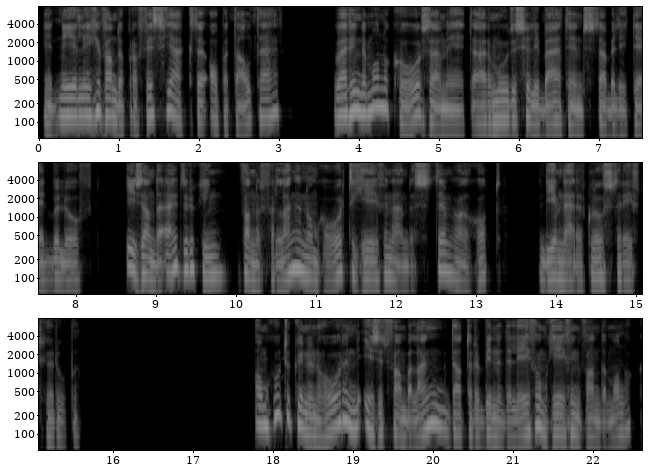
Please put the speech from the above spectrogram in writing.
Het neerleggen van de professieakte op het altaar, waarin de monnik gehoorzaamheid, armoede, celibaat en stabiliteit belooft, is aan de uitdrukking van het verlangen om gehoor te geven aan de stem van God die hem naar het klooster heeft geroepen. Om goed te kunnen horen is het van belang dat er binnen de leefomgeving van de monnik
